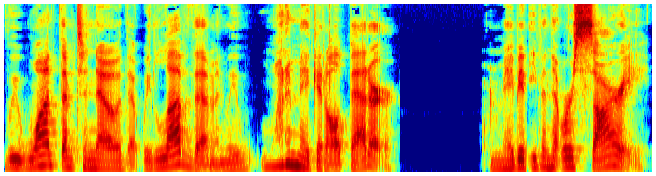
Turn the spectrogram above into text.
we want them to know that we love them and we want to make it all better. Or maybe even that we're sorry.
